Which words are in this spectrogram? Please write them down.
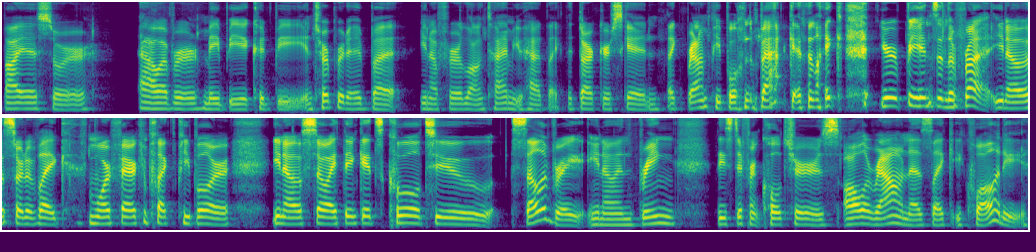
biased or however maybe it could be interpreted, but you know, for a long time you had like the darker skin, like brown people in the back and like Europeans in the front, you know, sort of like more fair complected people or, you know, so I think it's cool to celebrate, you know, and bring these different cultures all around as like equality.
